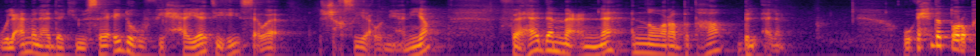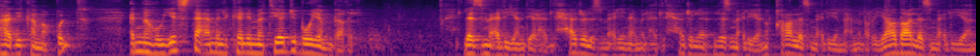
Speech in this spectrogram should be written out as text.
والعمل هذاك يساعده في حياته سواء الشخصية أو المهنية فهذا معناه أنه ربطها بالألم. وإحدى الطرق هذه كما قلت أنه يستعمل كلمة يجب وينبغي. لازم عليا ندير هذه الحاجة لازم عليا نعمل هذه الحاجة لازم عليا نقرأ لازم عليا نعمل رياضة لازم عليا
